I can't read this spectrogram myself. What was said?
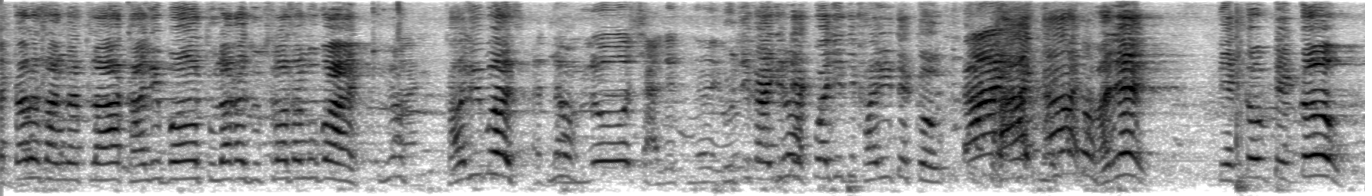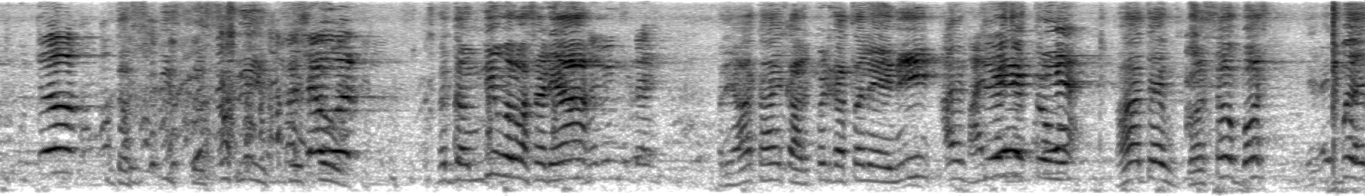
एकाला सांगितला खाली बस तुला काय दुसरा सांगू काय? खाली बस. जमलो शाळेत नाही तुझी काळजी टेकवायची ती खाली टेकव. काय? काय अरे टेकव टेकव. कुठं? तसली तसली टेकव. कशावर जमली मला वासाड्या. नवीन कुठे आहे? अरे हा काय कार्पेट घातला नाही यांनी आणि माझे ते येतो. ते. हा ते बस बस. बस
